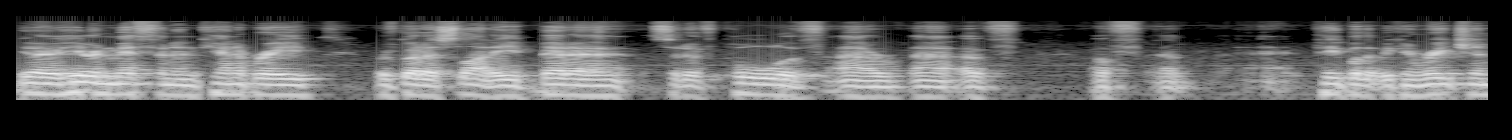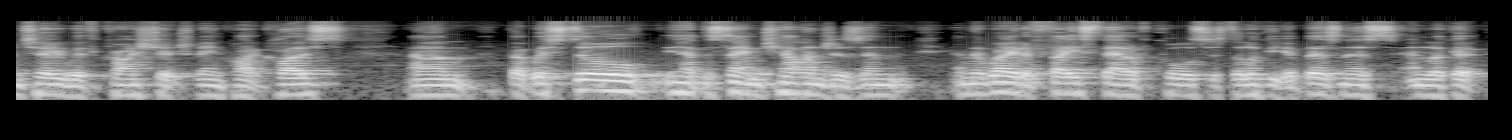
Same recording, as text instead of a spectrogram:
You know, here in Methven and Canterbury, we've got a slightly better sort of pool of uh, uh, of, of uh, people that we can reach into, with Christchurch being quite close. Um, but we still have the same challenges, and and the way to face that, of course, is to look at your business and look at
